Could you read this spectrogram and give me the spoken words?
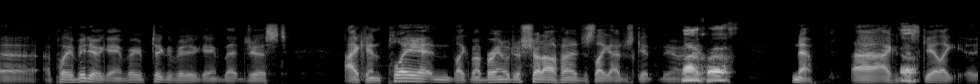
uh, I play a video game, very particular video game that just I can play it and like my brain will just shut off and I just like I just get you know Minecraft. no uh, I can Oh. just get like uh,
